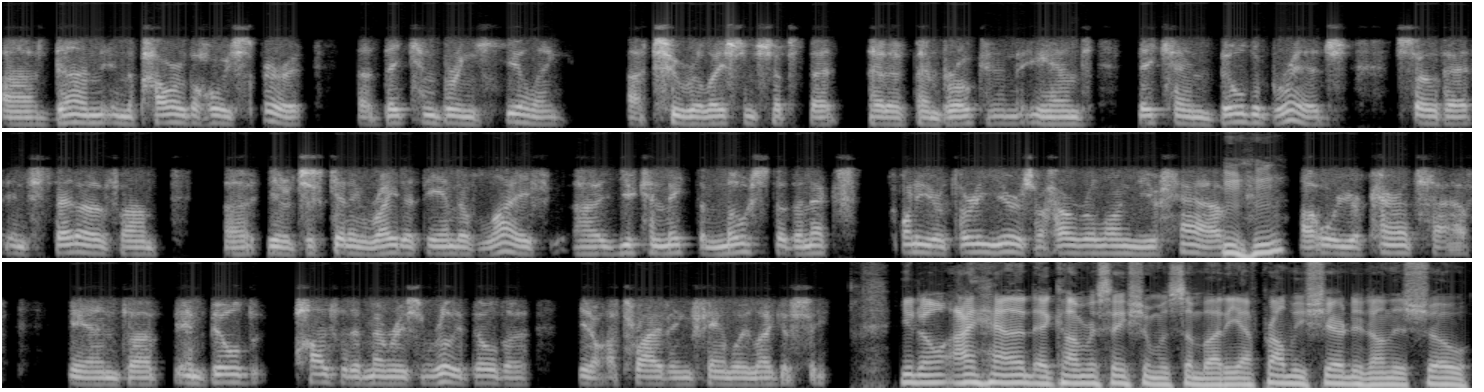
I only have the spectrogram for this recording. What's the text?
uh, done in the power of the Holy Spirit, uh, they can bring healing uh, to relationships that that have been broken, and they can build a bridge so that instead of um, uh, you know just getting right at the end of life, uh, you can make the most of the next 20 or 30 years or however long you have mm-hmm. or your parents have, and and build positive memories and really build a you know a thriving family legacy. You know, I had a conversation with somebody. I've probably shared it on this show.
